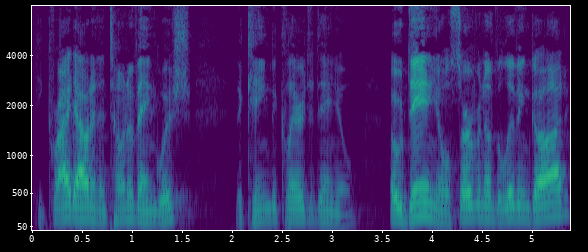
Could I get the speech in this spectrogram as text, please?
he cried out in a tone of anguish. The king declared to Daniel, O Daniel, servant of the living God,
